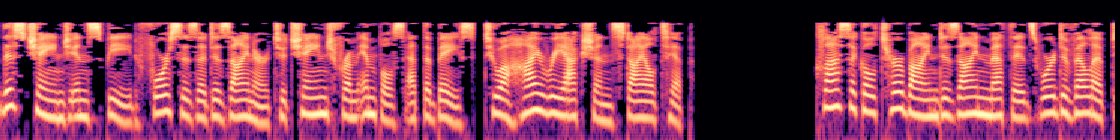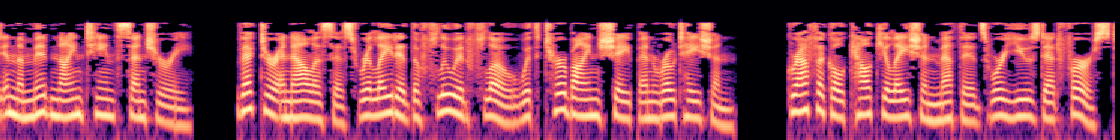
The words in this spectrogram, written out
This change in speed forces a designer to change from impulse at the base, to a high reaction style tip. Classical turbine design methods were developed in the mid-19th century. Vector analysis related the fluid flow with turbine shape and rotation. Graphical calculation methods were used at first.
